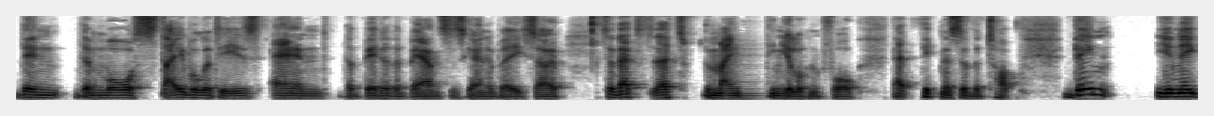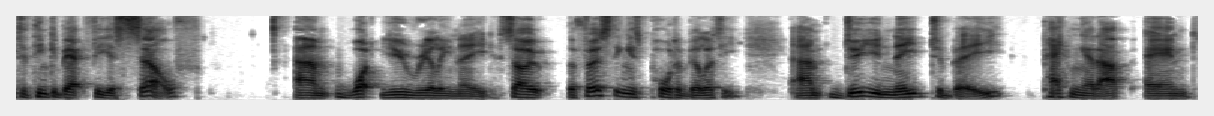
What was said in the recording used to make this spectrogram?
then the more stable it is and the better the bounce is going to be. So so that's that's the main thing you're looking for, that thickness of the top. Then you need to think about for yourself um, what you really need. So the first thing is portability. Um, do you need to be packing it up and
